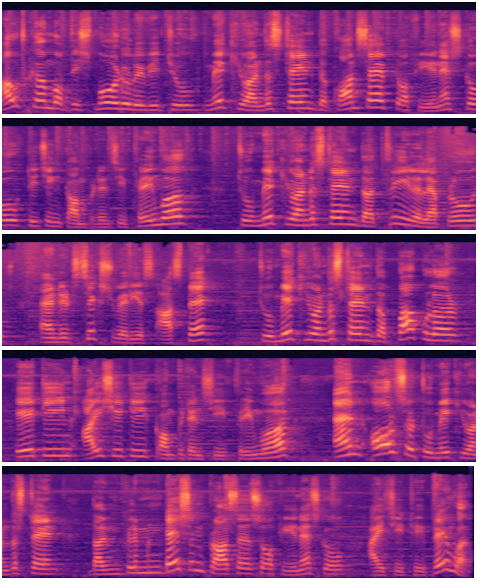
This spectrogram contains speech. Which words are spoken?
outcome of this module will be to make you understand the concept of UNESCO teaching competency framework, to make you understand the three level approach and its six various aspects, to make you understand the popular 18 ICT competency framework and also to make you understand the implementation process of UNESCO ICT framework.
